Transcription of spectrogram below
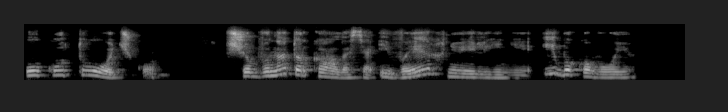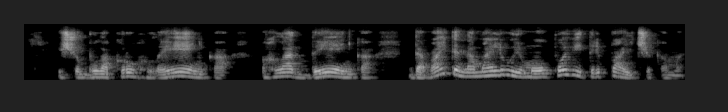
у куточку, щоб вона торкалася і верхньої лінії, і бокової. І щоб була кругленька, гладенька. Давайте намалюємо у повітрі пальчиками.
